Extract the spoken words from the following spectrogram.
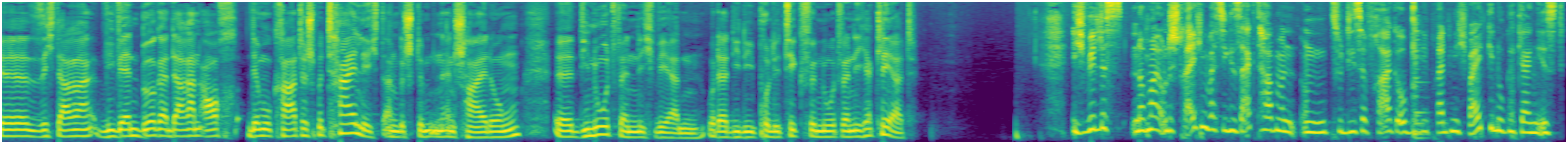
äh, sich daran, wie werden Bürger daran auch demokratisch beteiligt an bestimmten Entscheidungen, äh, die notwendig werden oder die die Politik für notwendig erklärt. Ich will das nochmal unterstreichen, was Sie gesagt haben und, und, zu dieser Frage, ob Willy Brandt nicht weit genug gegangen ist.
